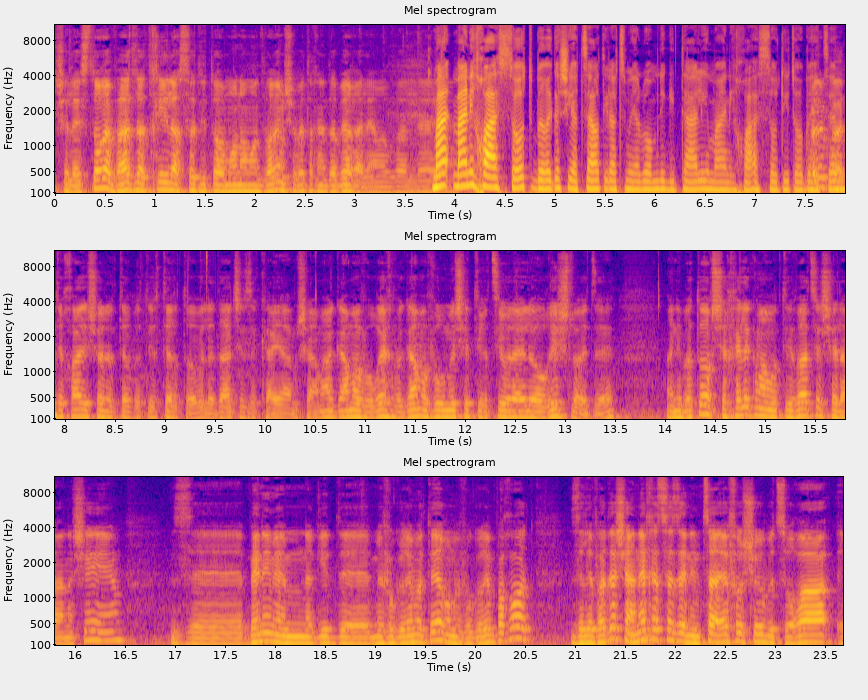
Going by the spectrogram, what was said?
של ההיסטוריה, ואז להתחיל לעשות איתו המון המון דברים שבטח נדבר עליהם, אבל... uh, מה, מה אני יכולה לעשות ברגע שיצרתי לעצמי אלבום דיגיטלי? מה אני יכולה לעשות איתו קודם בעצם? כל, את יכולה לישון יותר, יותר טוב ולדעת שזה קיים שם, גם עבורך וגם עבור מי שתרצי אולי להוריש לו את זה. ואני בטוח שחלק מהמוטיבציה של האנשים זה, בין אם הם נגיד אה, מבוגרים יותר או מבוגרים פחות, זה לוודא שהנכס הזה נמצא איפשהו בצורה, אה,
